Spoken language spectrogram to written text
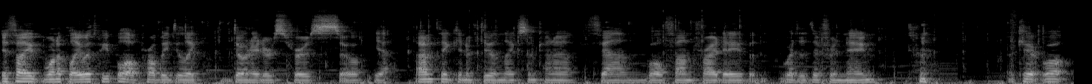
if I want to play with people, I'll probably do like donators first. So yeah, I'm thinking of doing like some kind of fan, well, fan Friday, but with a different name. okay, well.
